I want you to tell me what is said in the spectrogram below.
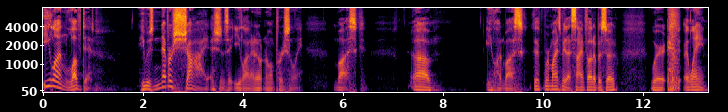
Elon loved it. He was never shy. I shouldn't say Elon, I don't know him personally. Musk. Um, Elon Musk. It reminds me of that Seinfeld episode where Elaine,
